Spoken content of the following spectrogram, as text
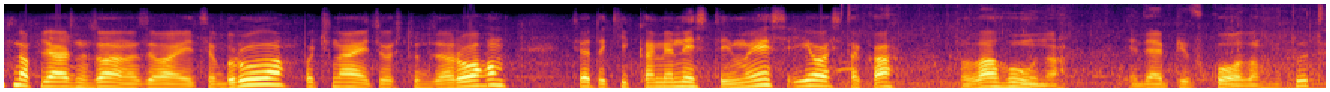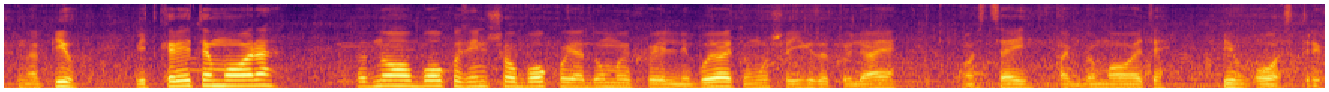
Наступна пляжна зона називається Бруло. Починається ось тут за рогом. Це такий кам'янистий мис і ось така лагуна. Іде півколом. Тут напів відкрите море з одного боку, з іншого боку, я думаю, хвиль не буде, тому що їх затуляє ось цей, так би мовити, півострів.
